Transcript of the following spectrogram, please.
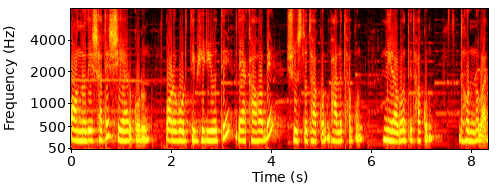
অন্যদের সাথে শেয়ার করুন। পরবর্তী ভিডিওতে দেখা হবে। সুস্থ থাকুন, ভালো থাকুন, নিরাপদে থাকুন। ধন্যবাদ।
